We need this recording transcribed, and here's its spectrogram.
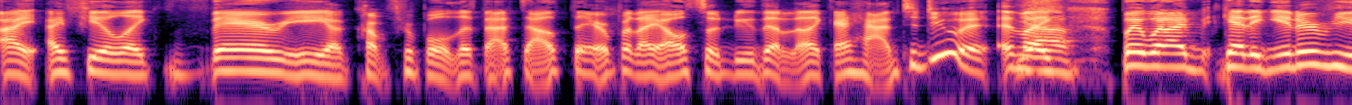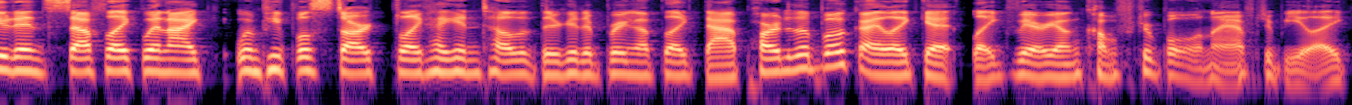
I I feel like very uncomfortable that that's out there, but I also knew that like I had to do it, and Yeah. like but when I'm getting interviewed and stuff, like when I when people start like I can tell that they're gonna bring up like that part of the book, I like get like very uncomfortable, and I have to be like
